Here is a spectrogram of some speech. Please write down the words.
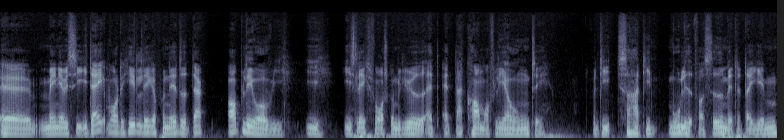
Øh, men jeg vil sige, i dag, hvor det hele ligger på nettet, der oplever vi i i slægtsforskermiljøet, at, at der kommer flere unge til. Fordi så har de mulighed for at sidde med det derhjemme,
